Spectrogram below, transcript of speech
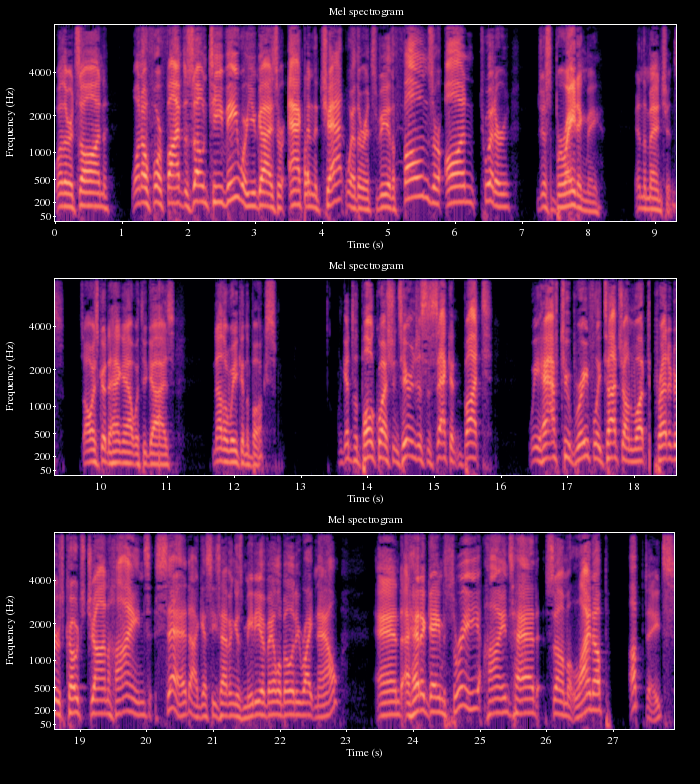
whether it's on 1045 The Zone TV, where you guys are active in the chat, whether it's via the phones or on Twitter, just berating me in the mentions. It's always good to hang out with you guys. Another week in the books. We'll get to the poll questions here in just a second, but we have to briefly touch on what Predators coach John Hynes said. I guess he's having his media availability right now. And ahead of game three, Hynes had some lineup updates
